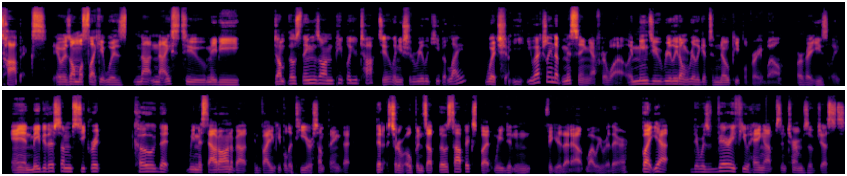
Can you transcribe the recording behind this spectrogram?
topics. It was almost like it was not nice to maybe dump those things on people you talk to, and you should really keep it light, which you actually end up missing after a while. It means you really don't really get to know people very well or very easily. And maybe there's some secret code that we missed out on about inviting people to tea or something that that sort of opens up those topics, but we didn't figure that out while we were there. But yeah, there was very few hangups in terms of just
